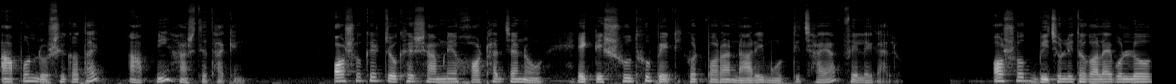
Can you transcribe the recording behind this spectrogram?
আপন রসিকতায় আপনি হাসতে থাকেন। অশোকের চোখের সামনে হঠাৎ যেন একটি শুধু পেটিকোট পরা নারী মূর্তি ছায়া ফেলে গেল। অশোক বিচলিত গলায় বলল,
